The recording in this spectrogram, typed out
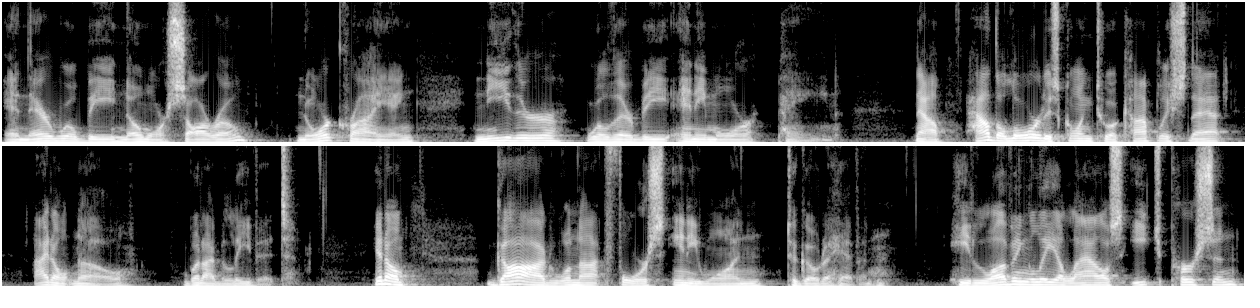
and there will be no more sorrow, nor crying, neither will there be any more pain. Now, how the Lord is going to accomplish that, I don't know, but I believe it. You know, God will not force anyone to go to heaven. He lovingly allows each person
